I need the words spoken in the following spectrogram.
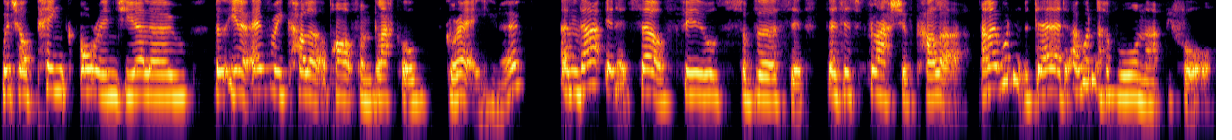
which are pink, orange, yellow, uh, you know, every color apart from black or gray, you know. And that in itself feels subversive. There's this flash of color. And I wouldn't have dared, I wouldn't have worn that before.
